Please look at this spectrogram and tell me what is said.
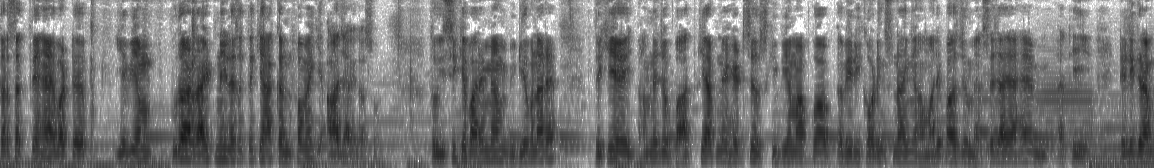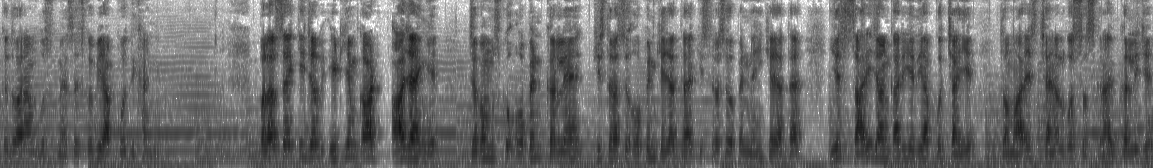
कर सकते हैं बट ये भी हम पूरा राइट नहीं ले सकते कि हाँ कन्फर्म है कि आ जाएगा सो। तो इसी के बारे में हम वीडियो बना रहे हैं। देखिए, हमने जो बात किया अपने हेड से, उसकी भी हम आपको अभी रिकॉर्डिंग सुनाएँगे। हमारे पास जो मैसेज आया है अति टेलीग्राम के द्वारा, हम उस मैसेज को भी आपको दिखाएँगे। प्लस है कि जब एटीएम कार्ड आ जाएँगे, जब हम उसको ओपन कर लें, किस तरह से ओपन किया जाता है, किस तरह से ओपन नहीं किया जाता है, ये सारी जानकारी यदि आपको चाहिए तो हमारे इस चैनल को सब्सक्राइब कर लीजिए,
